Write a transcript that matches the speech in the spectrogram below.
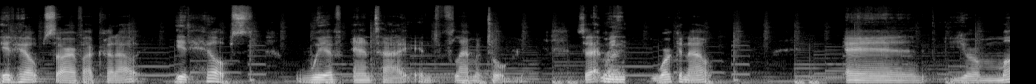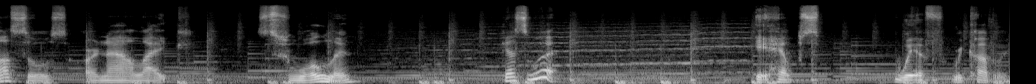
it helps. Sorry if I cut out. It helps with anti-inflammatory. So that right. means working out and your muscles are now like swollen. Guess what? it helps with recovery.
